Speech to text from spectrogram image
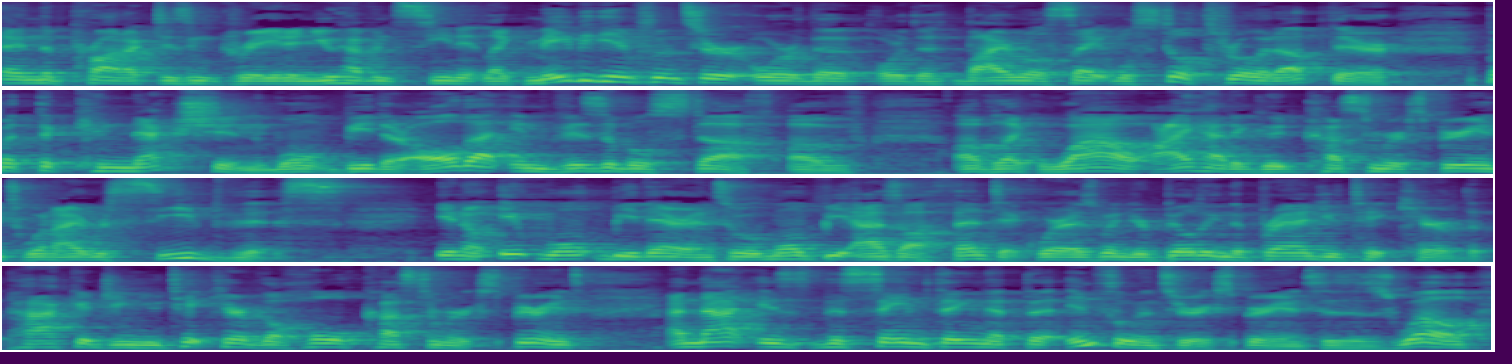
and the product isn't great, and you haven't seen it. Like maybe the influencer or the or the viral site will still throw it up there, but the connection won't be there. All that invisible stuff of of like, wow, I had a good customer experience when I received this you know it won't be there and so it won't be as authentic. Whereas when you're building the brand you take care of the packaging you take care of the whole customer experience and that is the same thing that the influencer experiences as well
